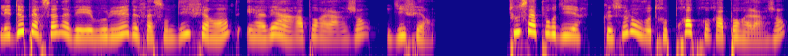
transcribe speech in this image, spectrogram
Les deux personnes avaient évolué de façon différente et avaient un rapport à l'argent différent. Tout ça pour dire que selon votre propre rapport à l'argent,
